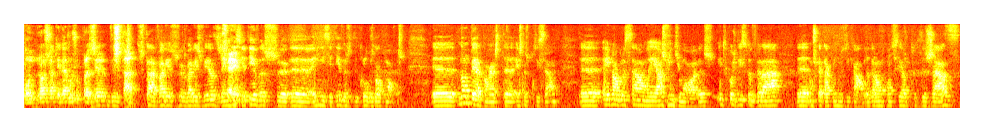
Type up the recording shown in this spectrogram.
Onde nós já tivemos o prazer de, de estar. De estar várias, várias vezes em iniciativas, uh, em iniciativas de clubes de automóveis. Uh, não percam esta, esta exposição. a inauguração é às 21 horas e depois disso haverá um espetáculo musical. Haverá um concerto de jazz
